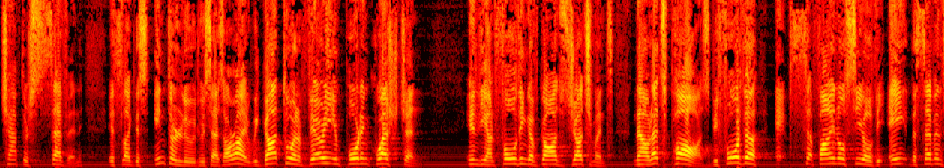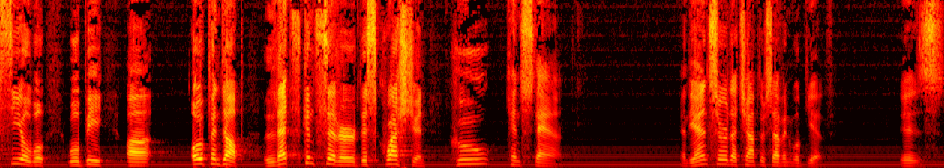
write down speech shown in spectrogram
chapter 7, it's like this interlude who says, All right, we got to a very important question in the unfolding of God's judgment. Now let's pause. Before the final seal, the, eighth, the seventh seal will, will be uh, opened up, let's consider this question who can stand? And the answer that chapter 7 will give is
